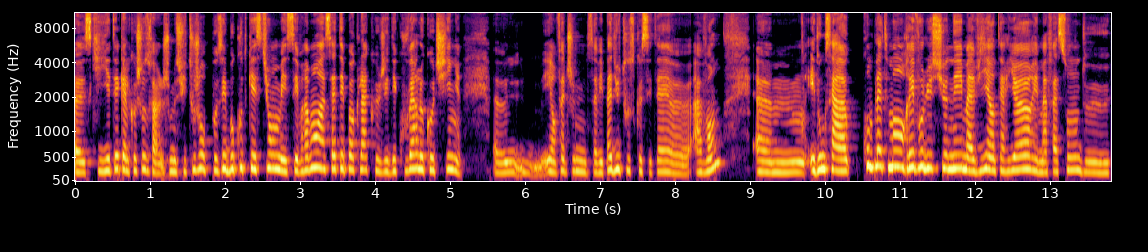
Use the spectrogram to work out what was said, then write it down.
euh, ce qui était quelque chose. Enfin, je me suis toujours posé beaucoup de questions, mais c'est vraiment à cette époque-là que j'ai découvert le coaching. Euh, et en fait, je ne savais pas du tout ce que c'était avant. et donc ça a complètement révolutionné ma vie intérieure et ma façon de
